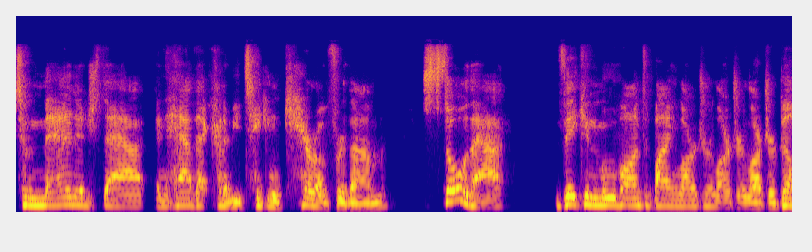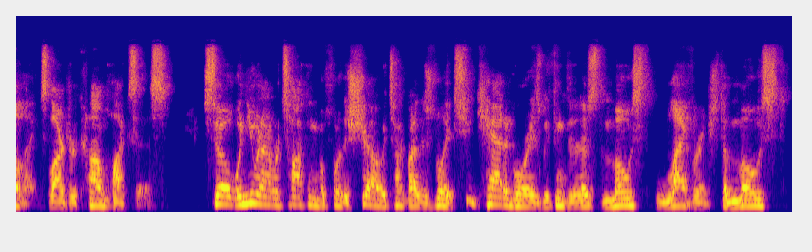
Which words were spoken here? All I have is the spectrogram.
to manage that and have that kind of be taken care of for them so that they can move on to buying larger, larger, larger buildings, larger complexes. So when you and I were talking before the show, we talked about there's really two categories we think that there's the most leverage, the most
